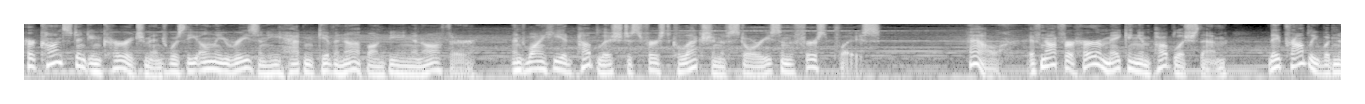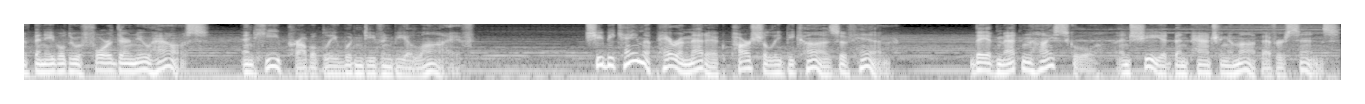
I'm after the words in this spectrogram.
Her constant encouragement was the only reason he hadn't given up on being an author and why he had published his first collection of stories in the first place. Hell, if not for her making him publish them, they probably wouldn't have been able to afford their new house, and he probably wouldn't even be alive. She became a paramedic partially because of him. They had met in high school, and she had been patching him up ever since.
